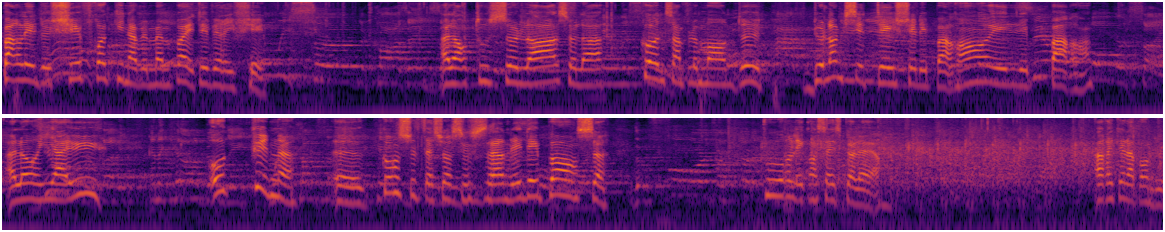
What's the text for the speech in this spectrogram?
parler de chiffres qui n'avaient même pas été vérifiés. Alors tout cela, cela cause simplement de, de l'anxiété chez les parents et les parents. Alors il n'y a eu aucune euh, consultation sur les dépenses pour les conseils scolaires. Arrêtez la pendule.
